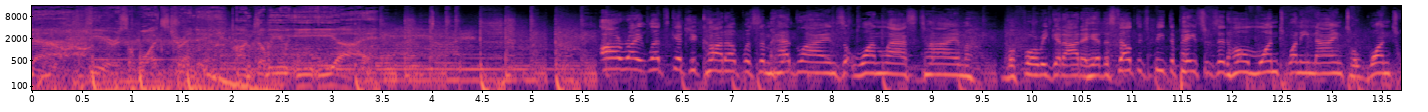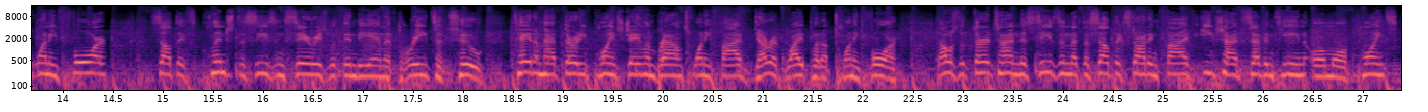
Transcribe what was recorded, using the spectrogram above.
Now, here's what's trending on WEEI. All right, let's get you caught up with some headlines one last time before we get out of here. The Celtics beat the Pacers at home 129 to 124. Celtics clinched the season series with Indiana 3 to 2. Tatum had 30 points, Jaylen Brown 25, Derrick White put up 24. That was the third time this season that the Celtics starting five each had 17 or more points.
